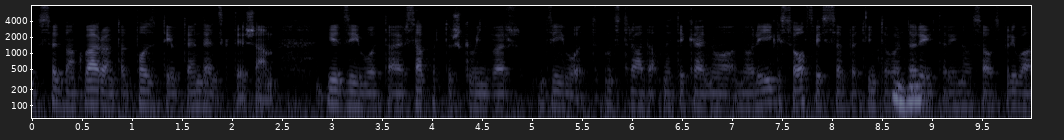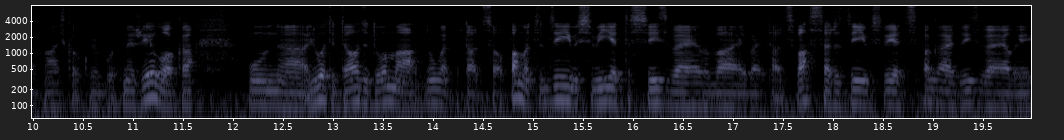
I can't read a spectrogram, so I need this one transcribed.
mēs Svetbanku vērojam tādu pozitīvu tendenci, ka tiešām iedzīvotāji ir sapratuši, ka viņi var dzīvot un strādāt ne tikai no, no Rīgas oficiāla, bet viņi to var mm -hmm. darīt arī no savas privātas mājas, kaut kur būt meža ielokā. Un ļoti daudz domā nu, par tādu savu pamatu dzīves vietas izvēli vai, vai tādas vasaras dzīves vietas pagaidu izvēli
